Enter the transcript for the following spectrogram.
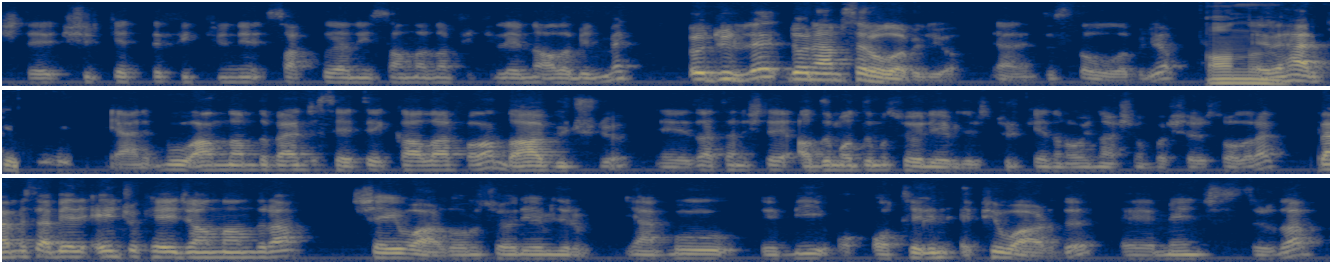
işte şirkette fikrini saklayan insanlardan fikirlerini alabilmek ödülle dönemsel olabiliyor. Yani dışsal olabiliyor. Anladım. Ve herkes yani bu anlamda bence STK'lar falan daha güçlü. E, zaten işte adım adımı söyleyebiliriz Türkiye'den oyunlaşma başarısı olarak. Ben mesela beni en çok heyecanlandıran şey vardı onu söyleyebilirim. Yani bu e, bir otelin app'i vardı e, Manchester'da.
